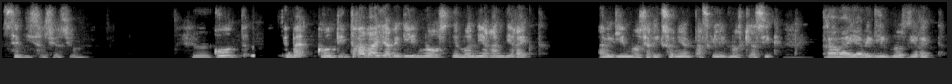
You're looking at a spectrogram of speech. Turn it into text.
ces dissociations. Hmm. Quand, quand il travaille avec l'hypnose de manière indirecte, avec l'hypnose ericksonienne, parce que l'hypnose classique travaille avec l'hypnose directe.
